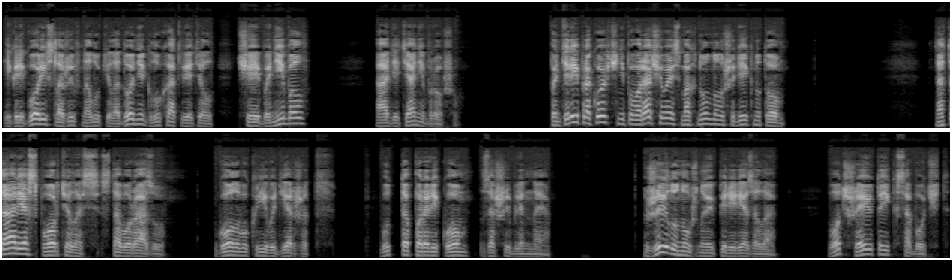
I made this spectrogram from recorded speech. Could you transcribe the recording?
и Григорий, сложив на луки ладони, глухо ответил: "Чей бы ни был, а дитя не брошу". Пантелей Прокофьевич, не поворачиваясь, махнул на лошадей кнутом. Наталья спортилась с того разу. Голову криво держит. будто параликом зашибленная. Жилу нужную перерезала. Вот шею-то и кособочит.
